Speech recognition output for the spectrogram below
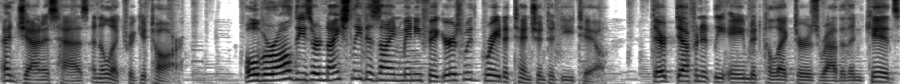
and Janice has an electric guitar. Overall, these are nicely designed minifigures with great attention to detail. They're definitely aimed at collectors rather than kids,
